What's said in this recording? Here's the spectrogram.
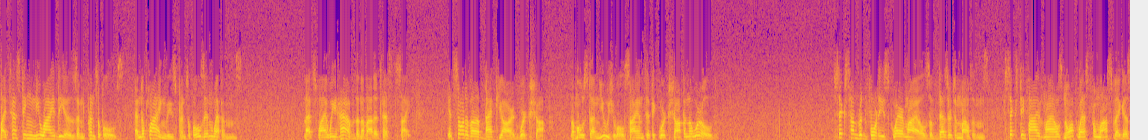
by testing new ideas and principles and applying these principles in weapons. That's why we have the Nevada test site. It's sort of a backyard workshop, the most unusual scientific workshop in the world. 640 square miles of desert and mountains, 65 miles northwest from Las Vegas,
